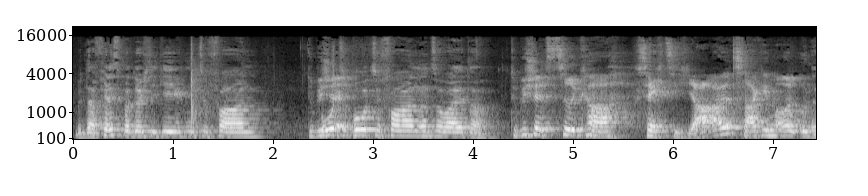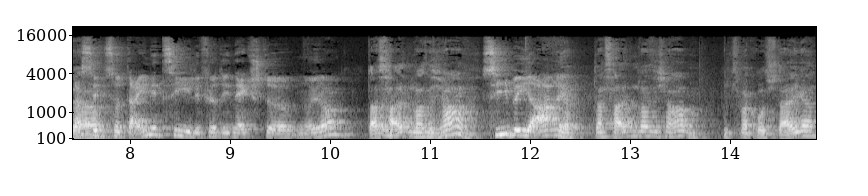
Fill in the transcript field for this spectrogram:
mit einer Vespa durch die Gegend zu fahren, Du bist, Boot, ja, zu Boot zu fahren und so weiter. du bist jetzt circa 60 Jahre alt, sage ich mal. Und was Ja. sind so deine Ziele für die nächsten, naja, Das halten, was ich habe. sieben Jahre? Ja, das halten, was ich habe. Nichts mal groß steigern.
